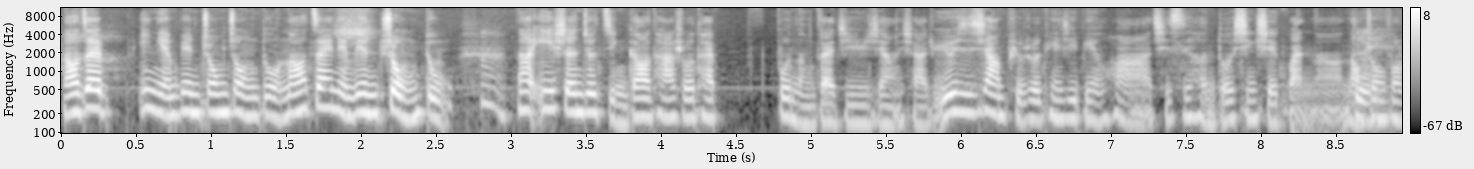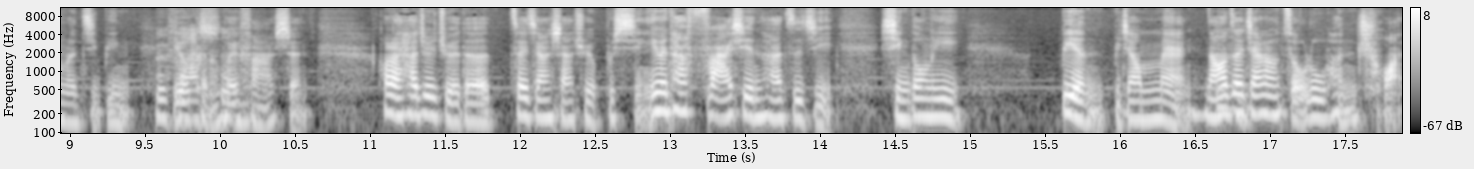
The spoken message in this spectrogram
然后再一年变中重度，然后再一年变重度，嗯，那医生就警告他说他。不能再继续这样下去，尤其是像比如说天气变化啊，其实很多心血管啊、脑中风的疾病也有可能会发生。后来他就觉得再这样下去也不行，因为他发现他自己行动力变比较慢，然后再加上走路很喘，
